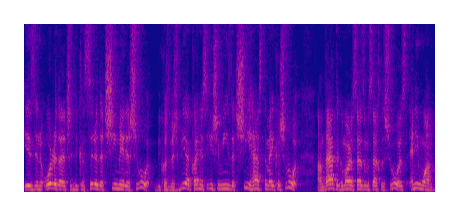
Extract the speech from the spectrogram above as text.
is in order that it should be considered that she made a Shvu, because Vishbiya Koines Isha means that she has to make a Shvu. On that, the Gemara says in Masech is anyone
